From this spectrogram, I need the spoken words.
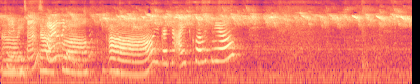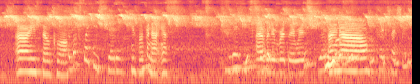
Oh, Baby he's so cool. Oh, you got your eyes closed now? Oh, he's so cool. It looks like he's shedding. He's looking at you. He's I have a new birthday wish. I know. Okay, can I see?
